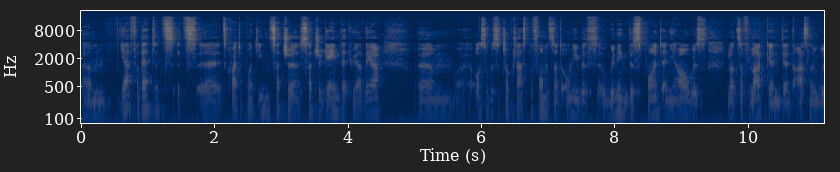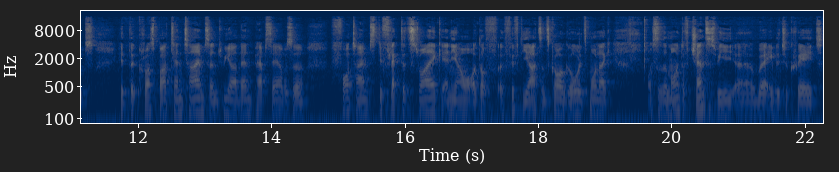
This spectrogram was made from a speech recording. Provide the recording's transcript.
um, yeah, for that it's it's uh, it's quite important. Even such a such a game that we are there. Um, also with a top class performance, not only with uh, winning this point anyhow, with lots of luck, and, and Arsenal would hit the crossbar 10 times, and we are then perhaps there with a four times deflected strike, anyhow, out of uh, 50 yards and score a goal. It's more like also the amount of chances we uh, were able to create.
